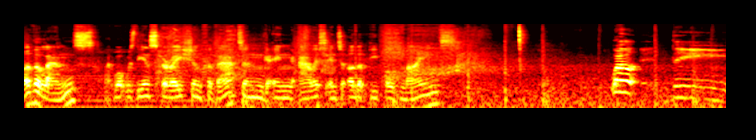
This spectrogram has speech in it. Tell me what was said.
other lands. Like, what was the inspiration for that, and getting Alice into other people's minds? Well, the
